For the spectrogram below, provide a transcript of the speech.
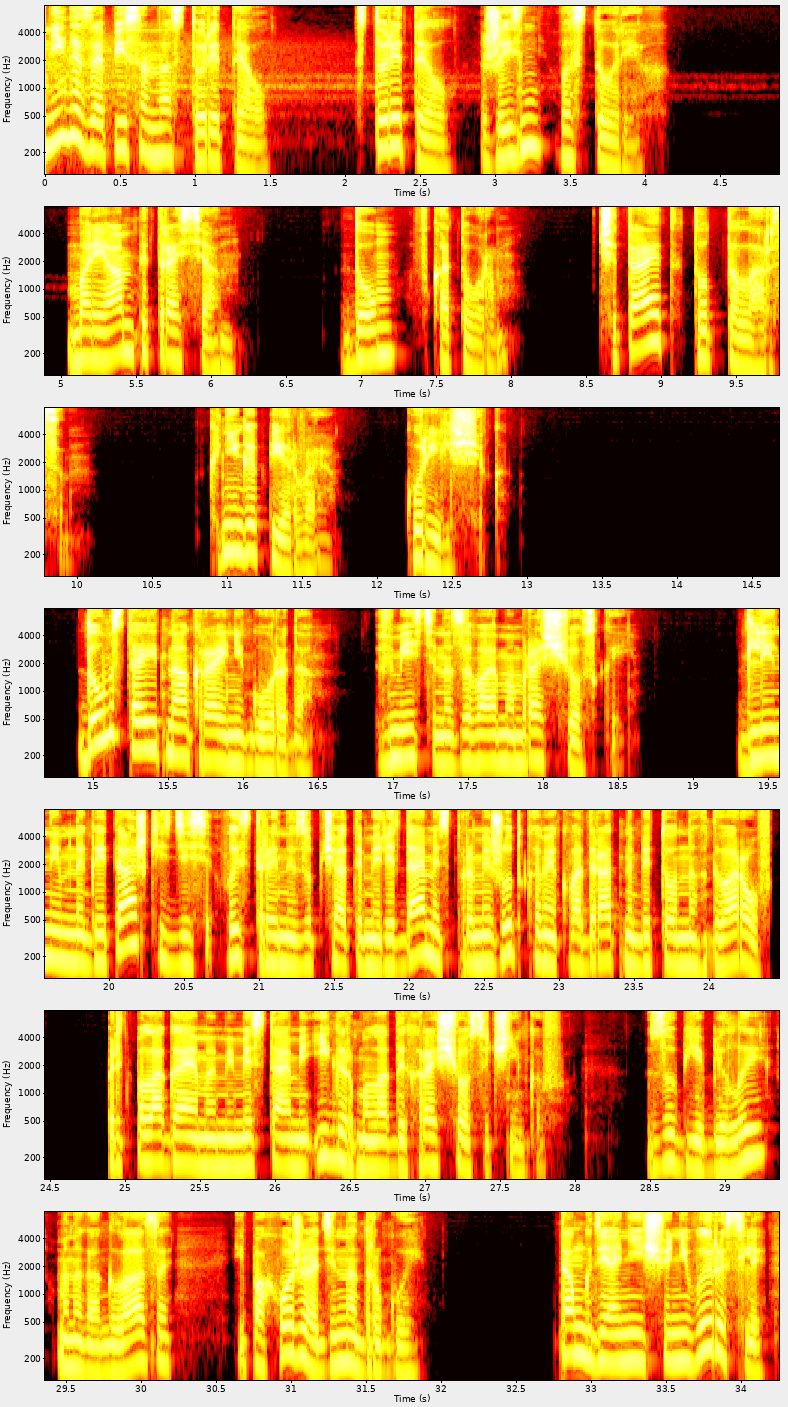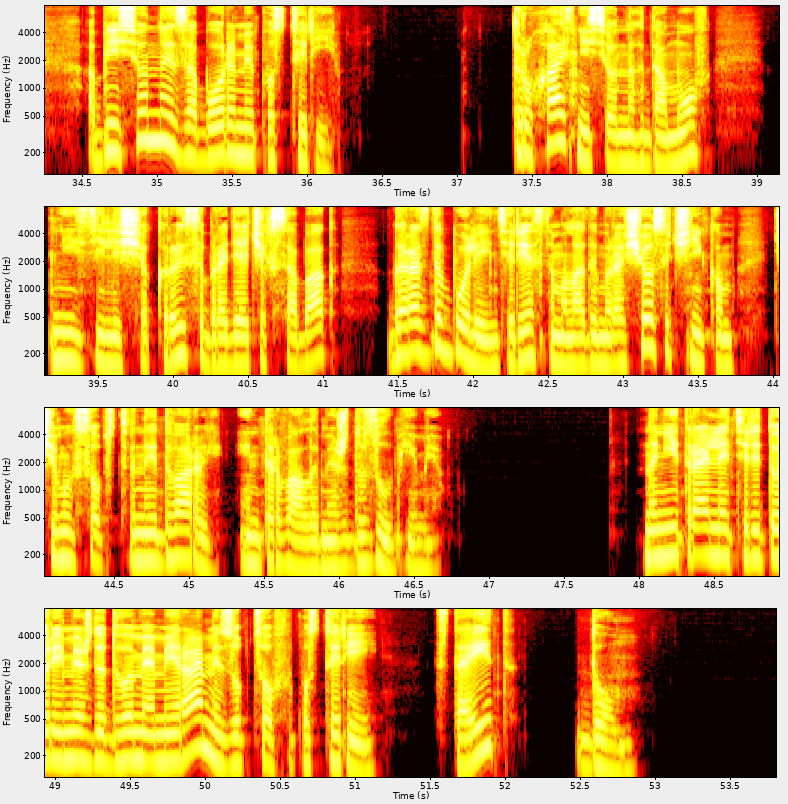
Книга записана Storytel. Storytel. Жизнь в историях. Мариам Петросян. Дом, в котором. Читает Тутта Ларсен. Книга первая. Курильщик. Дом стоит на окраине города, в месте, называемом Расческой. Длинные многоэтажки здесь выстроены зубчатыми рядами с промежутками квадратно-бетонных дворов, предполагаемыми местами игр молодых расчесочников. Зубья белы, многоглазы и похожи один на другой. Там, где они еще не выросли, обнесенные заборами пустыри. Труха снесенных домов, гнездилища крыс и бродячих собак гораздо более интересны молодым расчесочникам, чем их собственные дворы, интервалы между зубьями. На нейтральной территории между двумя мирами зубцов и пустырей стоит дом.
